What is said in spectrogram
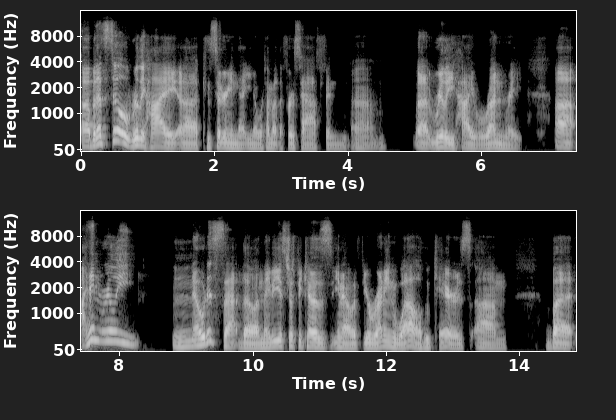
uh, but that's still really high uh, considering that you know we're talking about the first half and um, uh, really high run rate uh, i didn't really notice that though, and maybe it's just because you know if you're running well, who cares? Um, but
